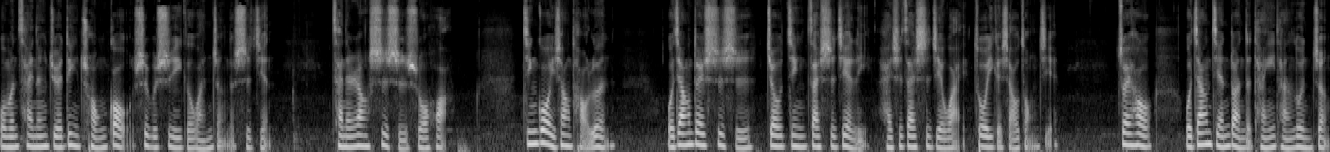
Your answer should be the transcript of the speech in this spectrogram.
我们才能决定重构是不是一个完整的事件，才能让事实说话。经过以上讨论，我将对事实究竟在世界里还是在世界外做一个小总结。最后，我将简短的谈一谈论证。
